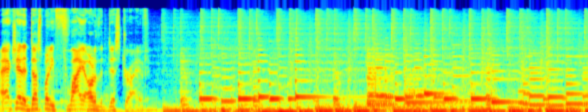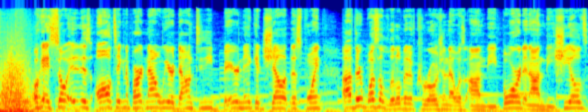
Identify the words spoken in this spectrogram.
I actually had a dust bunny fly out of the disk drive. Okay, so it is all taken apart now. We are down to the bare naked shell at this point. Uh, there was a little bit of corrosion that was on the board and on the shields,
